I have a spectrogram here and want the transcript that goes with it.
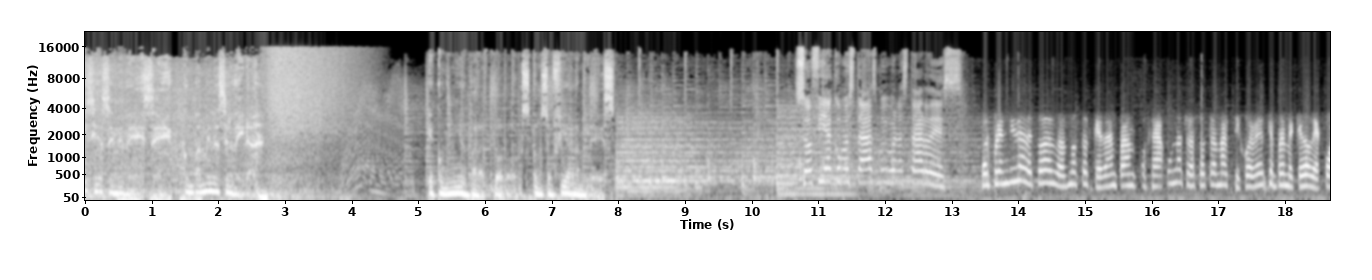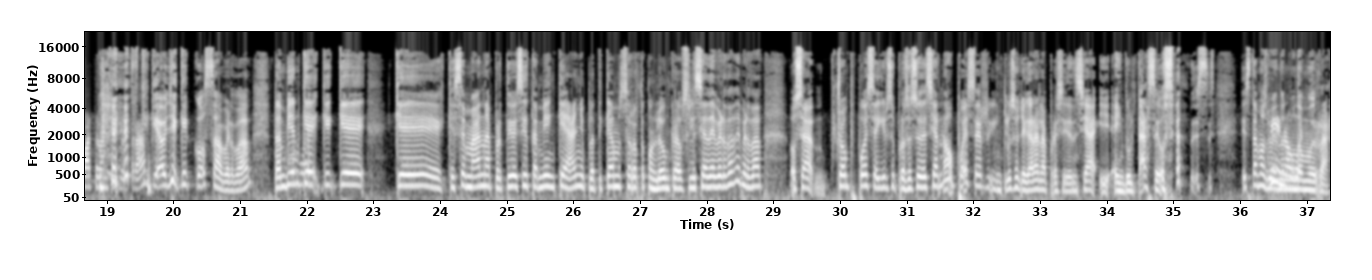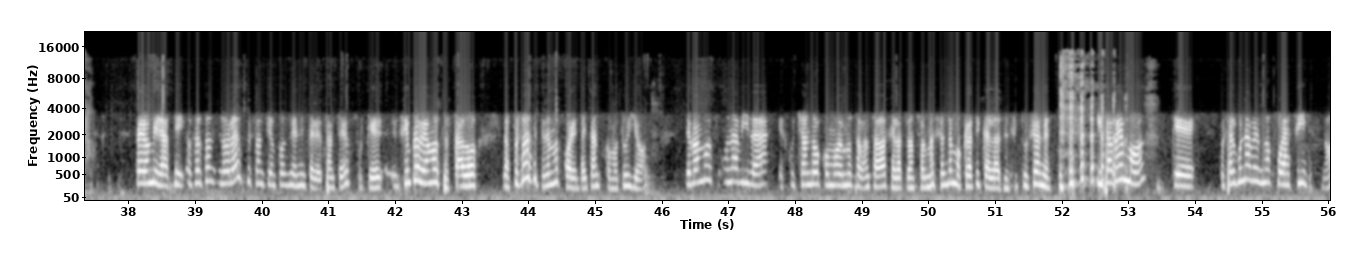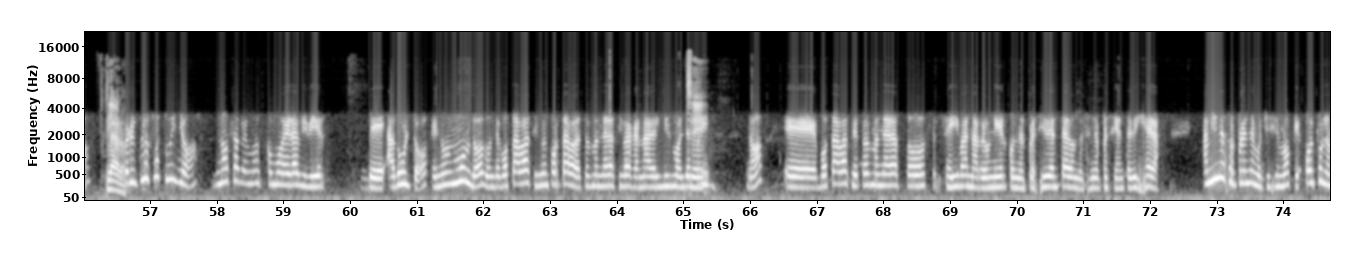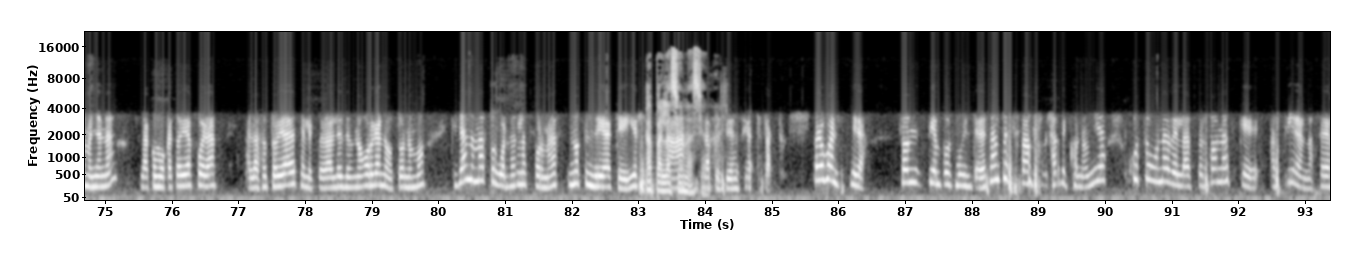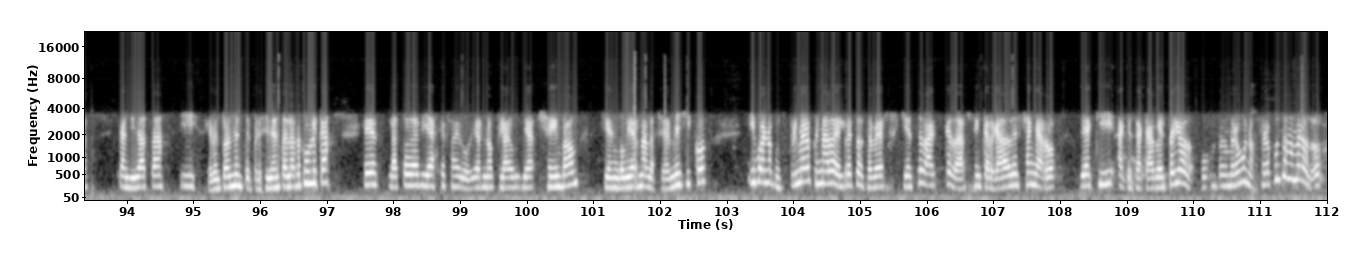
Noticias MBS con Pamela Cerdeira. Economía para todos con Sofía Ramírez. Sofía, ¿cómo estás? Muy buenas tardes. Sorprendida de todas las notas que dan, Pam. O sea, una tras otra, martes y jueves, siempre me quedo de a cuatro antes de atrás. oye, qué cosa, ¿verdad? También, ah, qué, qué, qué, qué, qué semana, pero te iba a decir también qué año. Platicamos hace rato con Leon Krauss y le decía, de verdad, de verdad, o sea, Trump puede seguir su proceso y decía, no, puede ser incluso llegar a la presidencia y, e indultarse. O sea, estamos viviendo un mundo muy raro. Pero mira, sí, o sea, son, la verdad es que son tiempos bien interesantes porque siempre habíamos estado, las personas que tenemos cuarenta y tantos como tú y yo, llevamos una vida escuchando cómo hemos avanzado hacia la transformación democrática de las instituciones. Y sabemos que, pues alguna vez no fue así, ¿no? Claro. Pero incluso tú y yo no sabemos cómo era vivir de adulto en un mundo donde votabas y no importaba, de todas maneras iba a ganar el mismo el del PRI, ¿no? eh, votabas y de todas maneras todos se iban a reunir con el presidente a donde el señor presidente dijera. A mí me sorprende muchísimo que hoy por la mañana la convocatoria fuera a las autoridades electorales de un órgano autónomo que ya nada más por guardar las formas no tendría que ir a Palacio Nacional. La presidencia, exacto. Pero bueno, mira, son tiempos muy interesantes, vamos a hablar de economía. Justo una de las personas que aspiran a ser candidata y eventualmente presidenta de la República es la todavía jefa de gobierno Claudia Sheinbaum, quien gobierna la Ciudad de México. Y bueno, pues primero que nada el reto de saber quién se va a quedar encargada del changarro de aquí a que se acabe el periodo, punto número uno. Pero punto número dos,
